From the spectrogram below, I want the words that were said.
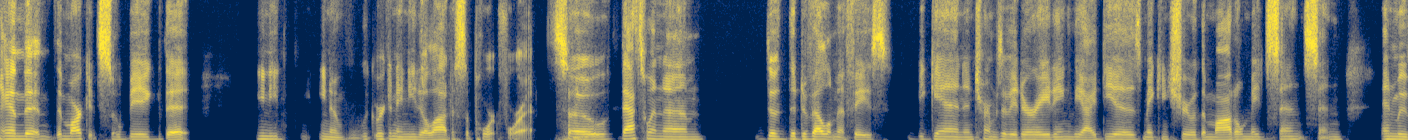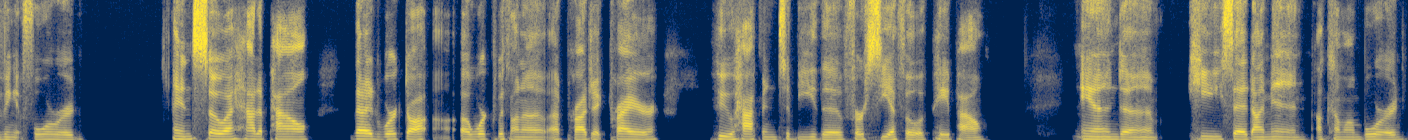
and then the market's so big that you need you know we're going to need a lot of support for it so mm-hmm. that's when um the the development phase began in terms of iterating the ideas, making sure the model made sense and and moving it forward. And so I had a pal that I'd worked uh, worked with on a, a, project prior, who happened to be the first CFO of PayPal, mm-hmm. and uh, he said, "I'm in. I'll come on board."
